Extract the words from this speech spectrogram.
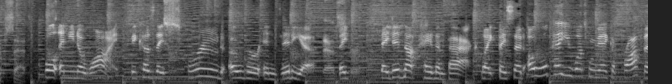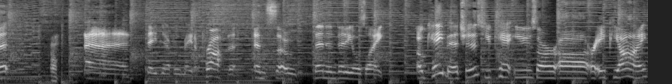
chipset. well, and you know why? Because they screwed over Nvidia. That's They- true. They did not pay them back. Like they said, "Oh, we'll pay you once we make a profit." Oh. And they never made a profit. And so then Nvidia was like, "Okay, bitches, you can't use our uh, our API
